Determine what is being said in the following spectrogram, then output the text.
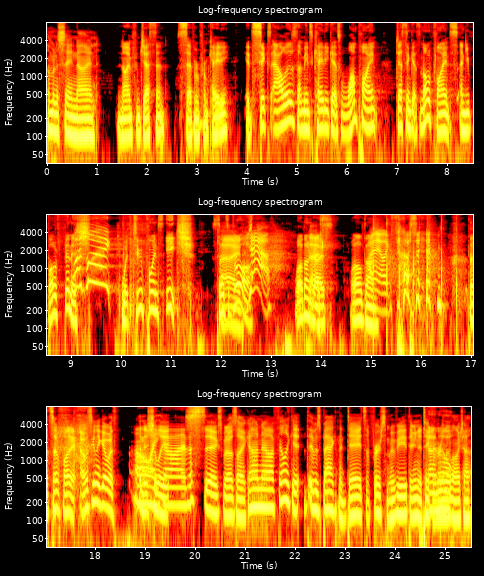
I'm gonna say nine. nine from Justin, seven from Katie. It's six hours. That means Katie gets one point, Justin gets no points, and you both finish What? with two points each. So it's a Tied. draw. Yeah. Well done, Nice. guys. Well done. I accept it. That's so funny. I was gonna go with Oh my initially God. six, but I was like, oh no, I feel like it. It was back in the day. It's the first movie. They're gonna take I a really long time.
